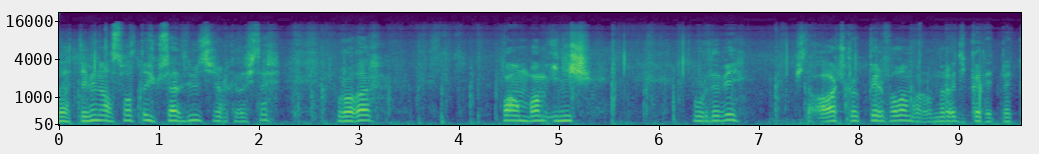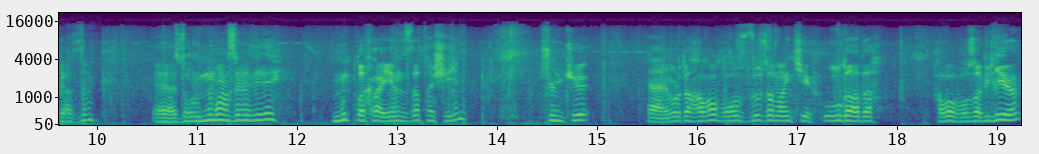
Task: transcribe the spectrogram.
Evet demin asfaltta yükseldiğimiz için arkadaşlar buralar bam bam iniş. Burada bir işte ağaç kökleri falan var. Onlara dikkat etmek lazım. Ee, zorunlu malzemeleri mutlaka yanınızda taşıyın. Çünkü yani burada hava bozduğu zaman ki Uludağ'da hava bozabiliyor.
